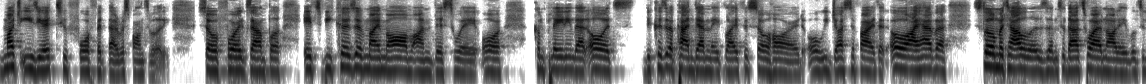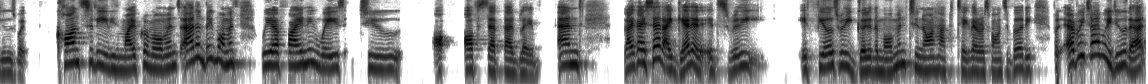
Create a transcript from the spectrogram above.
much easier to forfeit that responsibility. So, for example, it's because of my mom I'm this way, or complaining that, oh, it's because of a pandemic, life is so hard, or we justify that, oh, I have a slow metabolism, so that's why I'm not able to lose weight. Constantly, these micro moments and in big moments, we are finding ways to offset that blame. And like I said, I get it. It's really it feels really good in the moment to not have to take that responsibility. But every time we do that,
